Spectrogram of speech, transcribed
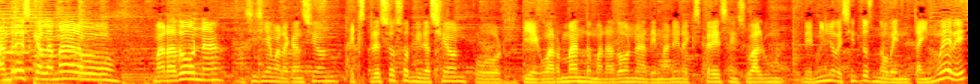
Andrés Calamaro. Maradona, así se llama la canción, expresó su admiración por Diego Armando Maradona de manera expresa en su álbum de 1999,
